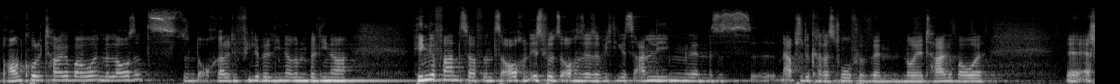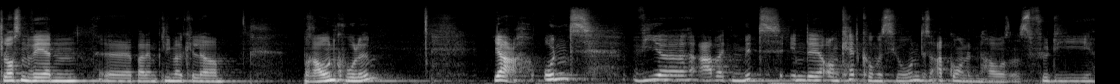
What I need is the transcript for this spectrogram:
Braunkohletagebauer in der Lausitz. Da sind auch relativ viele Berlinerinnen und Berliner hingefahren. Das war für uns auch und ist für uns auch ein sehr, sehr wichtiges Anliegen, denn es ist eine absolute Katastrophe, wenn neue Tagebaue äh, erschlossen werden äh, bei dem Klimakiller Braunkohle. Ja, und wir arbeiten mit in der Enquete-Kommission des Abgeordnetenhauses für die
